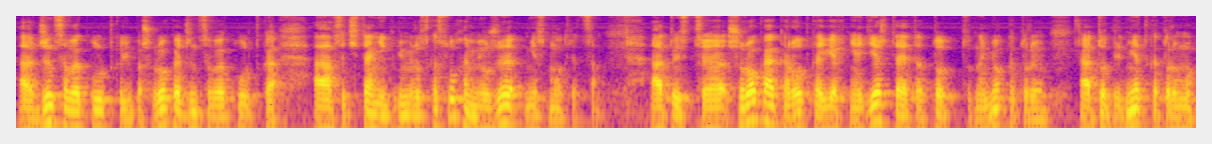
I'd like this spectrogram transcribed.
а, джинсовая куртка, либо широкая джинсовая куртка, а, в сочетании, к примеру, с косухами уже не смотрятся. То есть э, широкая, короткая верхняя одежда – это тот намек, который, тот предмет, которому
